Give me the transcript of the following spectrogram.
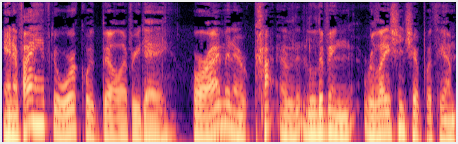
And if I have to work with Bill every day, or I'm in a, living relationship with him,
